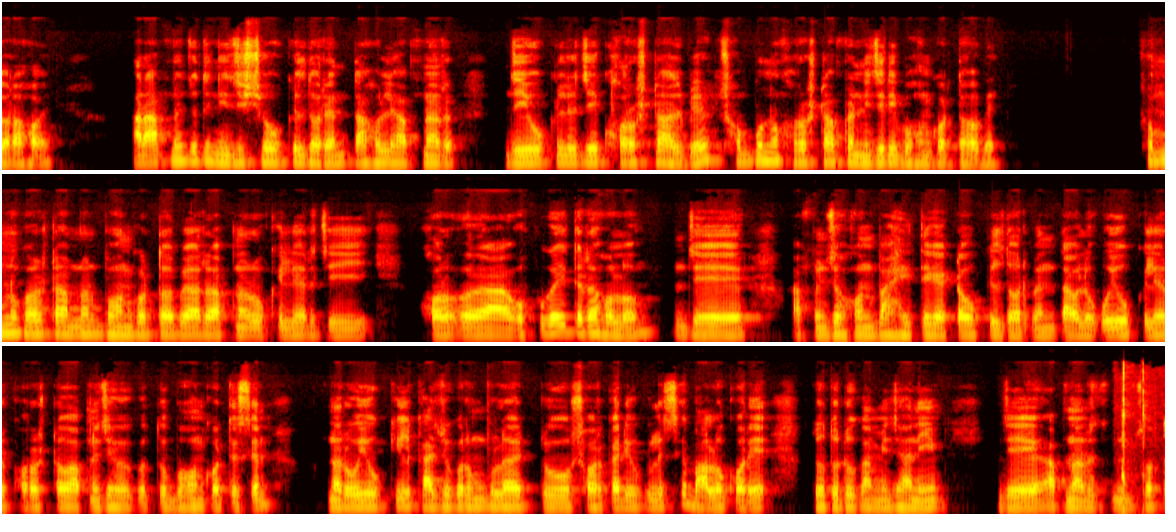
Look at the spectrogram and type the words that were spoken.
ধরা হয়। আর আপনি যদি নিজস্ব উকিল ধরেন, তাহলে আপনার যে উকিলের যে খরচটা আসবে, সম্পূর্ণ খরচটা আপনার নিজেরই বহন করতে হবে। সম্পূর্ণ খরচটা আপনার বহন করতে হবে আর আপনার উকিলের যেই উপকারিতাটা হলো যে আপনি যখন বাহির থেকে একটা উকিল ধরবেন, তাহলে ওই উকিলের খরচটাও আপনি যেহেতু বহন করতেছেন, আপনার ওই উকিল কার্যক্রমগুলো একটু সরকারি উকিলের চেয়ে ভালো করে যতটুকু আমি জানি যে আপনার যত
